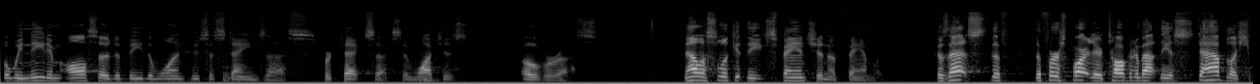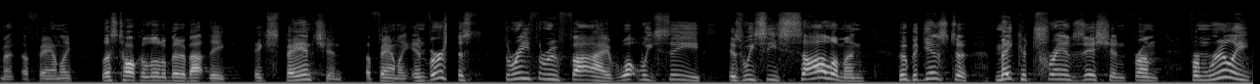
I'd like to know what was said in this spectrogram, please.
But we need Him also to be the one who sustains us, protects us, and watches over us. Now let's look at the expansion of family. Because that's the, the first part they're talking about the establishment of family. Let's talk a little bit about the expansion of family. In verses 3 through 5, what we see is we see Solomon who begins to make a transition from, from really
